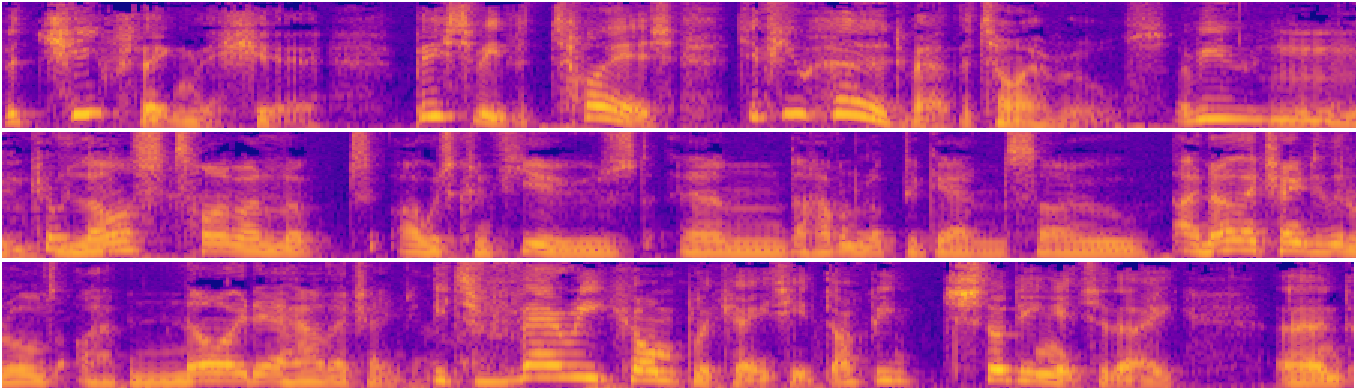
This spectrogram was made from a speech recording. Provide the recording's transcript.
The chief thing this year appears to be the tyres. Have you heard about the tyre rules? Have you? Hmm. come- Last time I looked, I was confused, and I haven't looked again. So I know they're changing the rules. I have no idea how they're changing. them. It's very complicated. I've been studying it today, and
